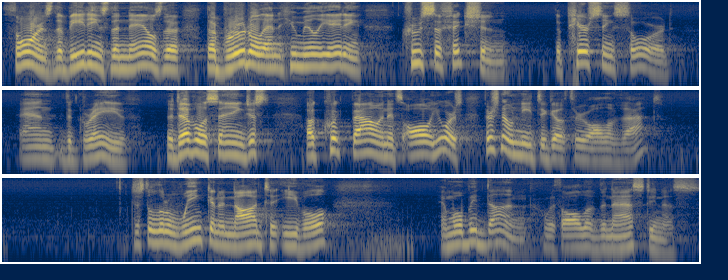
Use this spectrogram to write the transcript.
thorns, the beatings, the nails, the, the brutal and humiliating crucifixion, the piercing sword, and the grave. The devil is saying, just a quick bow and it's all yours. There's no need to go through all of that. Just a little wink and a nod to evil, and we'll be done with all of the nastiness.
